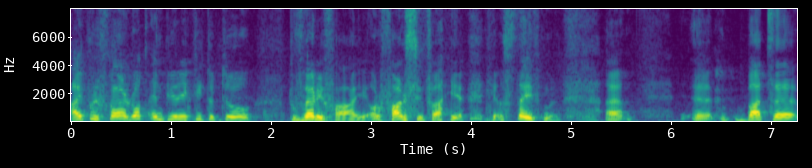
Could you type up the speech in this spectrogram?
I prefer not empirically to, to, to verify or falsify your statement. Uh, uh, but uh,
